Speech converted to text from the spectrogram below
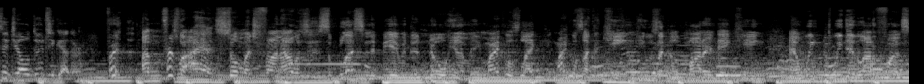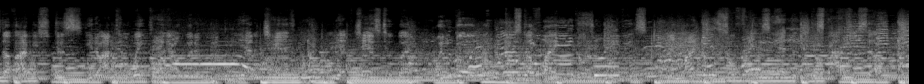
did y'all do together? First, um, first of all, I had so much fun. I was just a blessing to be able to know him. And Michael's like Michael's like a king. He was like a modern day king. And we we did a lot of fun stuff. I just you know I couldn't wait to hang out with him. We He had a chance. He had a chance to. But we would go and we do stuff like go to movies. And Michael was so famous he had to disguise himself.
